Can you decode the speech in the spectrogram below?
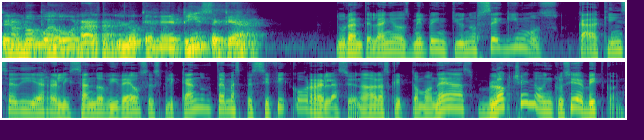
pero no puedo borrar. Lo que metí se queda. Durante el año 2021 seguimos cada 15 días realizando videos explicando un tema específico relacionado a las criptomonedas, blockchain o inclusive Bitcoin.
